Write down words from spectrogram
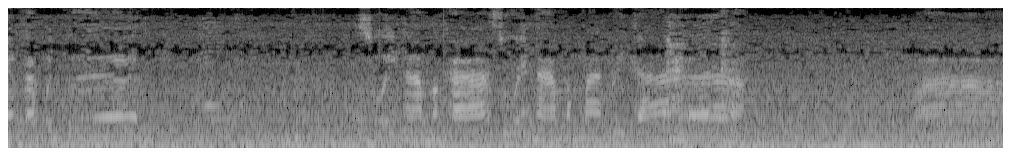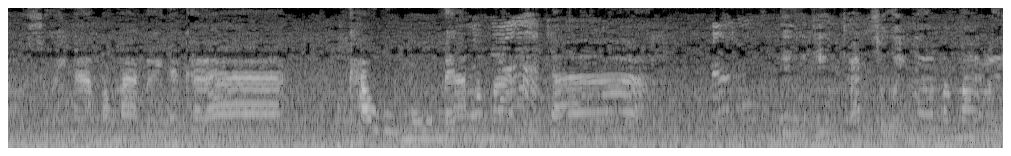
นะคะเพื่อนๆสวย งามมากค่ะสวยงามมากๆเลยจ้า ว้าว สวยงามมากๆเลยนะคะ เข้าอุโมงค์แล้วมากๆเลยจ้าวิวทิวทัศน์สวยงามมากๆเลย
